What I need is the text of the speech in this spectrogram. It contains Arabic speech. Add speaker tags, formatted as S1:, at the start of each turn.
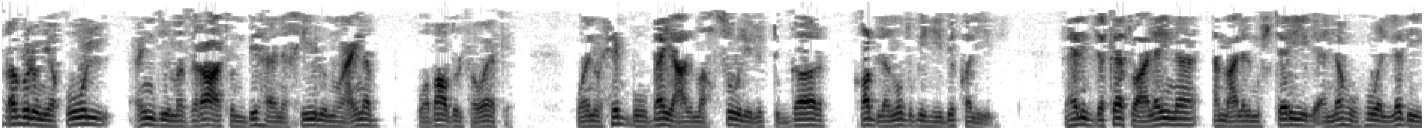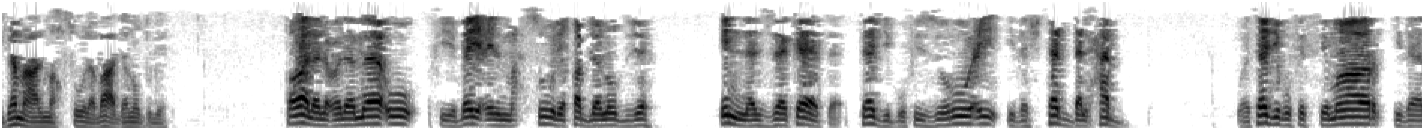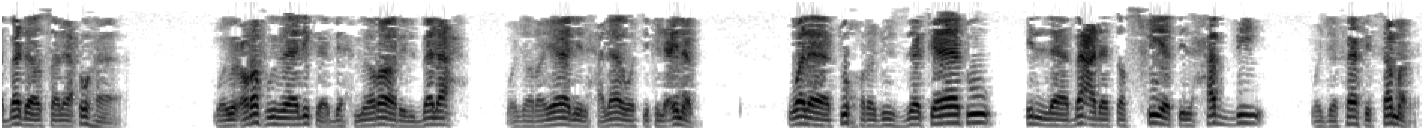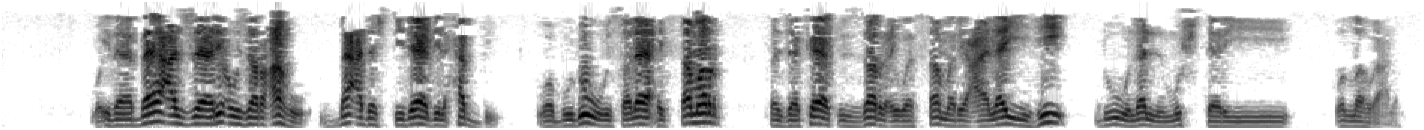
S1: رجل يقول عندي مزرعة بها نخيل وعنب وبعض الفواكه ونحب بيع المحصول للتجار قبل نضجه بقليل. فهل الزكاة علينا أم على المشتري لأنه هو الذي جمع المحصول بعد نضجه؟
S2: قال العلماء في بيع المحصول قبل نضجه إن الزكاة تجب في الزروع إذا اشتد الحب وتجب في الثمار إذا بدا صلاحها. ويعرف ذلك باحمرار البلح وجريان الحلاوة في العنب. ولا تخرج الزكاة إلا بعد تصفية الحب وجفاف الثمر. وإذا باع الزارع زرعه بعد اشتداد الحب وبدو صلاح الثمر فزكاة الزرع والثمر عليه دون المشتري. والله أعلم.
